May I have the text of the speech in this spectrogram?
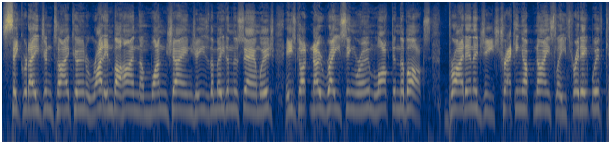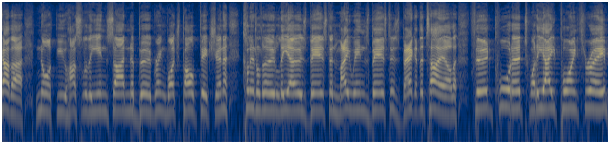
Secret Agent Tycoon right in behind them. One change. He's the meat and the sandwich. He's got no racing room. Locked in the box. Bright Energy's tracking up nicely. Three deep with cover. Northview Hustler the inside and a Burgering. Watch Pulp Fiction. Clintledoo, Leo's best, and Maywin's best is back at the tail. Third quarter, 28.3.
